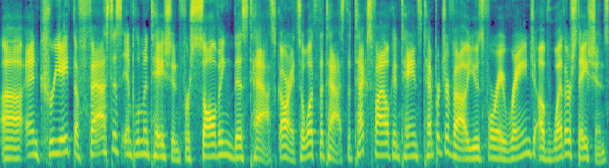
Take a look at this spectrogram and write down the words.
Uh, and create the fastest implementation for solving this task. All right, so what's the task? The text file contains temperature values for a range of weather stations.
